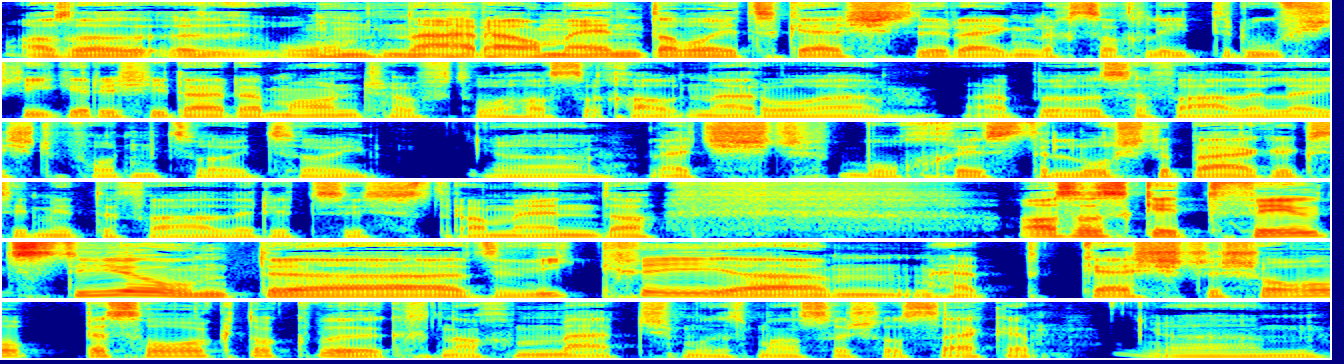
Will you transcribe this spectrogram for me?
also äh, und dann am Ende, wo jetzt gestern eigentlich so ein bisschen der Aufsteiger ist in dieser Mannschaft, wo sich halt dann auch einen, einen bösen Fehler leisten vor dem 2-2. Äh, letzte Woche war der Lustenberger mit den Fehlern, jetzt ist es der Amenda. Also es gibt viel zu tun und äh, der Vicky ähm, hat gestern schon besorgt gewirkt nach dem Match, muss man also schon sagen. Ähm,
